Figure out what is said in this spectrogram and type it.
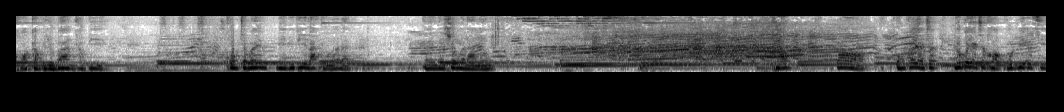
ขอกลับไปอยู่บ้านครับพี่ คงจะไม่มีพี่ๆรักผมแล้วแหละในในช่วงเวลานั้น ครับ ก็ ผมก็อยากจะนุกก็อยากจะขอบคุณพี่เอฟซี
